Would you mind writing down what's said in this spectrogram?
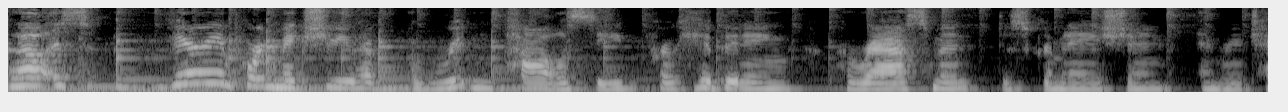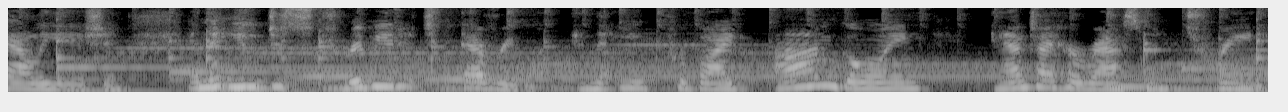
Well, it's very important to make sure you have a written policy prohibiting harassment, discrimination, and retaliation, and that you distribute it to everyone, and that you provide ongoing anti harassment training.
